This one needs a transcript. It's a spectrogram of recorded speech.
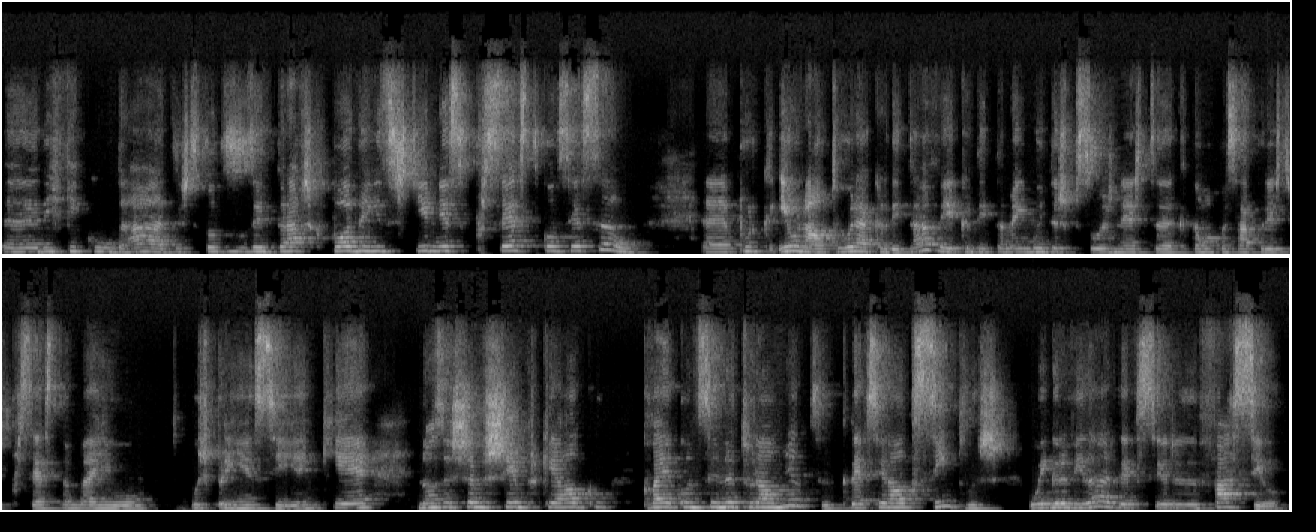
uh, dificuldades, de todos os entraves que podem existir nesse processo de concepção. Eh, porque eu na altura acreditava e acredito também muitas pessoas nesta que estão a passar por este processo também o, o experienciem, que é nós achamos sempre que é algo que vai acontecer naturalmente, que deve ser algo simples, o engravidar deve ser eh, fácil,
